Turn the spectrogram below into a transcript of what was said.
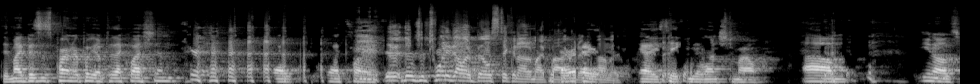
Did my business partner put you up to that question? that's funny. There, there's a twenty dollar bill sticking out of my pocket. Right. Yeah, he's taking you lunch tomorrow. Um, you know, it's,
